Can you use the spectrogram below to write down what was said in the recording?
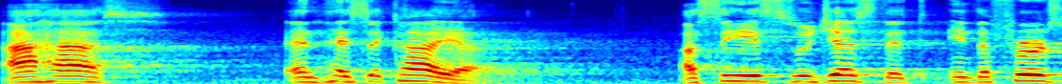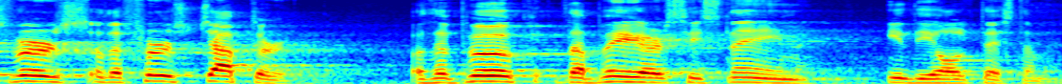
Ahaz, and Hezekiah, as is suggested in the first verse of the first chapter of the book that bears his name in the Old Testament.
